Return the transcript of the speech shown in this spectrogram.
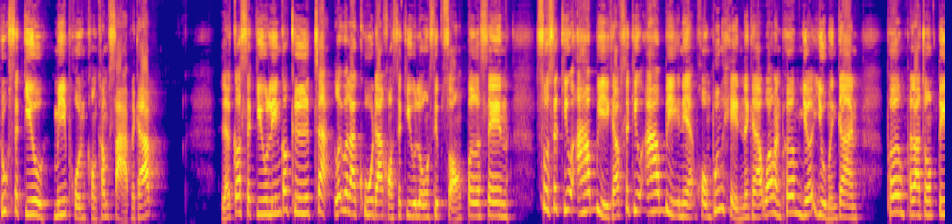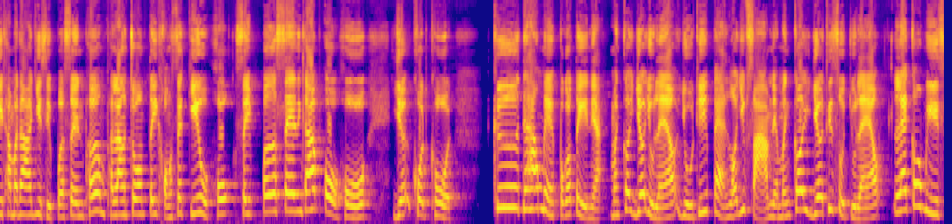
ทุกสกิลมีผลของคำสาปนะครับแล้วก็สกิลลิงก์ก็คือจะลดเวลาคูลดาวของสกิลลง 12%ส่วนสกิลอาร์บีครับสกิลอาร์บีเนี่ยผมเพิ่งเห็นนะครับว่ามันเพิ่มเยอะอยู่เหมือนกัน เพิ่มพลังโจมตีธรรมดา 20%เพิ่มพลังโจมตีของสกิล 60%ครับ โอ้โห เยอะโคตรคือดาวเมจปกติเนี่ย มันก็เยอะอยู่แล้วอยู่ที่ 823 เนี่ย มันก็เยอะที่สุดอยู่แล้ว และก็มีส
